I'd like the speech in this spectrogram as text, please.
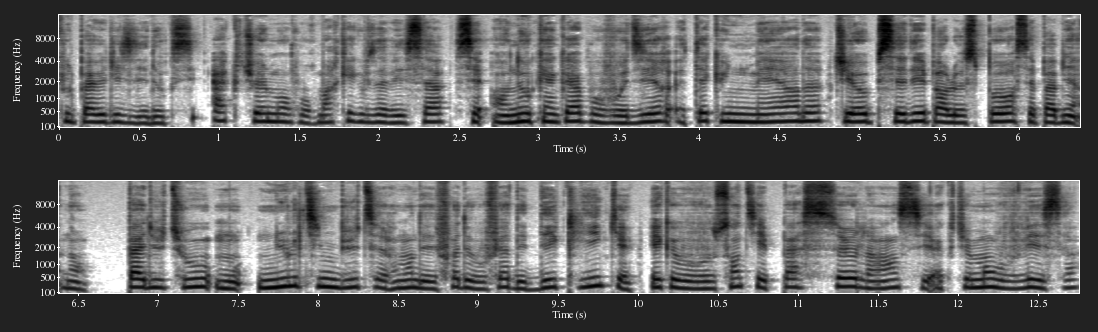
culpabiliser. Donc si actuellement vous remarquez que vous avez ça, c'est en aucun cas pour vous dire t'es qu'une merde, tu es obsédé par le sport, c'est pas bien. Non, pas du tout. Mon ultime but, c'est vraiment des fois de vous faire des déclics et que vous vous sentiez pas seul hein, si actuellement vous vivez ça,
